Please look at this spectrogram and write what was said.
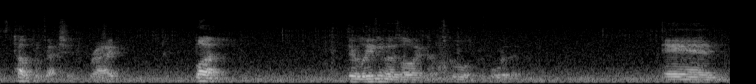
it's a tough profession, right? But they're leaving those low income schools before them. And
